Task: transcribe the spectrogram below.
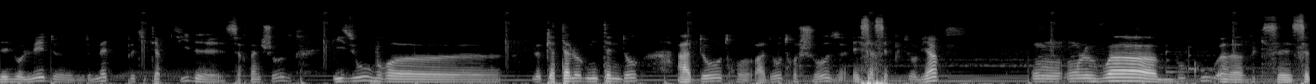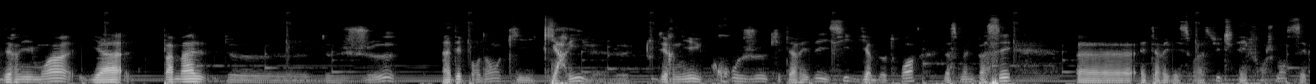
d'évoluer, de, mettre petit à petit certaines choses. Ils ouvrent euh, le catalogue Nintendo à d'autres à d'autres choses et ça c'est plutôt bien. On, le voit beaucoup euh, avec ces, derniers mois, il y a pas mal de, jeux indépendants qui, arrivent. Le tout dernier gros jeu qui est arrivé ici, Diablo 3, la semaine passée, euh, est arrivé sur la Switch et franchement c'est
